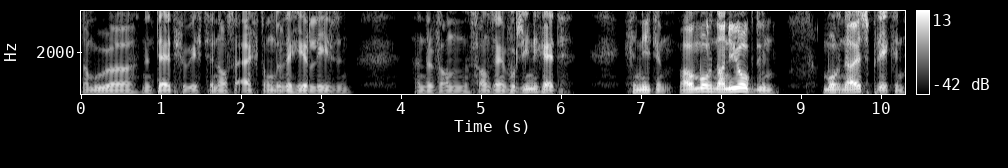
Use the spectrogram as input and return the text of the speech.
Dan moet uh, een tijd geweest zijn als ze echt onder de Heer leefden en ervan van zijn voorzienigheid genieten. Maar we mogen dat nu ook doen. We mogen uitspreken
